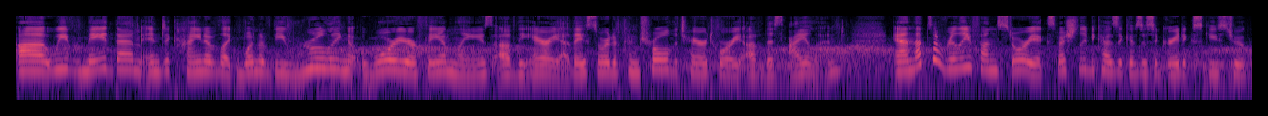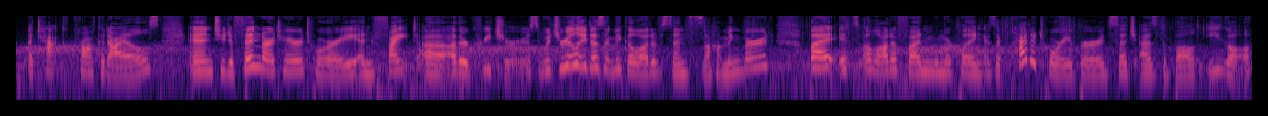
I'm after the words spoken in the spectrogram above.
Uh, we've made them into kind of like one of the ruling warrior families of the area. They sort of control the territory of this island. And that's a really fun story, especially because it gives us a great excuse to attack crocodiles and to defend our territory and fight uh, other creatures, which really doesn't make a lot of sense as a hummingbird, but it's a lot of fun when we're playing as a predatory bird, such as the bald eagle.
